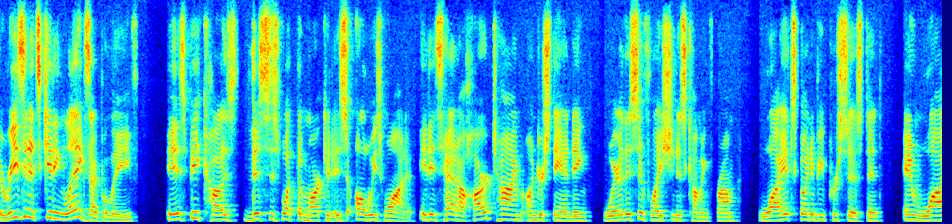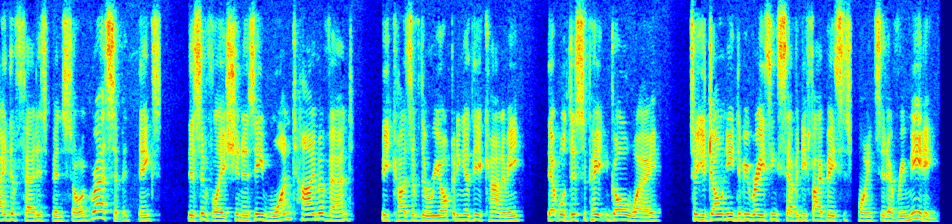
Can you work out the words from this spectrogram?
The reason it's getting legs, I believe, is because this is what the market has always wanted. It has had a hard time understanding where this inflation is coming from, why it's going to be persistent, and why the Fed has been so aggressive. It thinks this inflation is a one time event because of the reopening of the economy that will dissipate and go away. So you don't need to be raising 75 basis points at every meeting.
